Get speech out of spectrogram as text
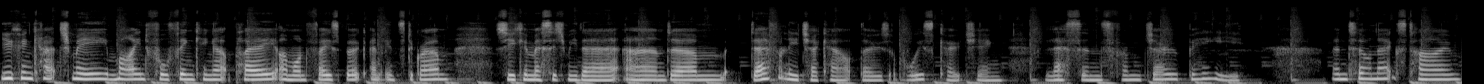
You can catch me, Mindful Thinking at Play. I'm on Facebook and Instagram, so you can message me there and um, definitely check out those voice coaching lessons from Jobee. Until next time.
